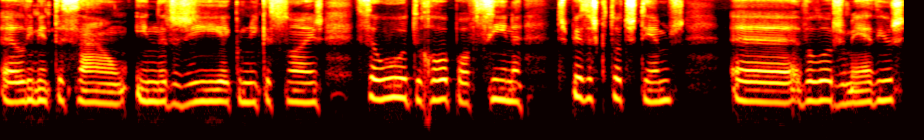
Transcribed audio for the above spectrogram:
alimentação, energia, comunicações, saúde, roupa, oficina, despesas que todos temos, uh, valores médios,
